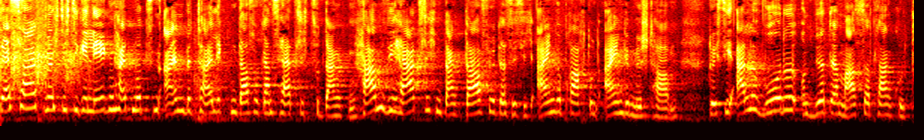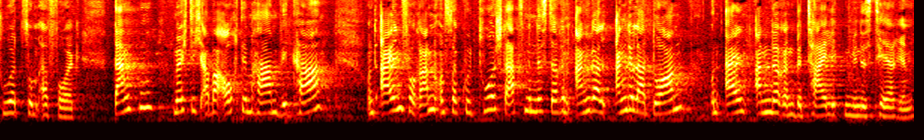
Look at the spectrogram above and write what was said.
Deshalb möchte ich die Gelegenheit nutzen, allen Beteiligten dafür ganz herzlich zu danken. Haben Sie herzlichen Dank dafür, dass Sie sich eingebracht und eingemischt haben. Durch Sie alle wurde und wird der Masterplan Kultur zum Erfolg. Danken möchte ich aber auch dem HMWK und allen voran unserer Kulturstaatsministerin Angela Dorn und allen anderen beteiligten Ministerien.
